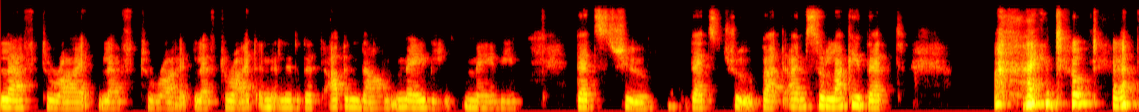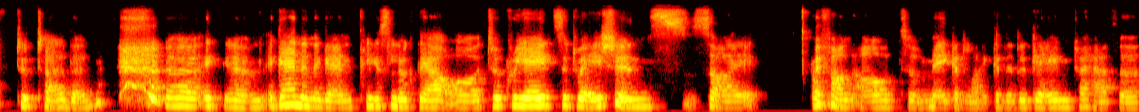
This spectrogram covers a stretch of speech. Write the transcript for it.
left to right, left to right, left to right, and a little bit up and down. Maybe, maybe that's true. That's true. But I'm so lucky that I don't have to tell them uh, um, again and again, please look there, or to create situations. So I, I found out to make it like a little game to have a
